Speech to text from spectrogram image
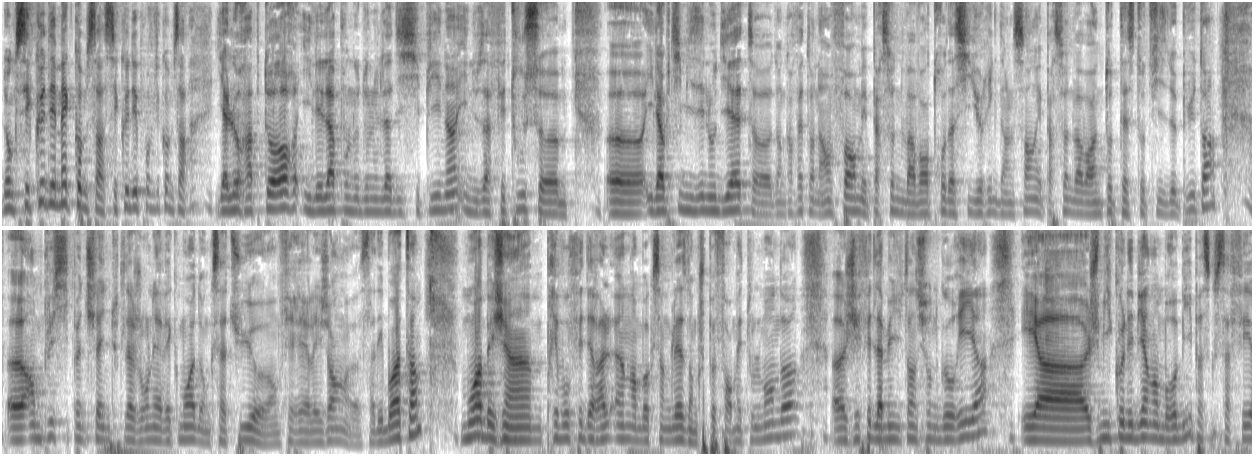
Donc c'est que des mecs comme ça, c'est que des profils comme ça. Il y a le Raptor, il est là pour nous donner de la discipline, il nous a fait tous, euh, euh, il a optimisé nos diètes, donc en fait on est en forme et personne ne va avoir trop d'acide urique dans le sang et personne ne va avoir un taux de testo de fils de pute. en plus il punchline toute la journée avec moi, donc ça tue, on fait rire les gens, ça déboîte. Moi ben, j'ai un prévôt fédéral 1 en boxe anglaise, donc je peux former tout le monde. j'ai fait de la manutention de gorille et je m'y connais bien en brebis parce que ça fait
